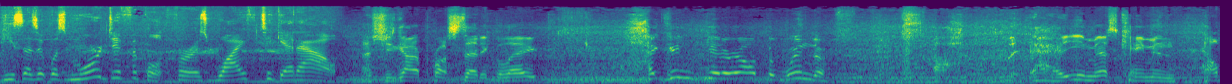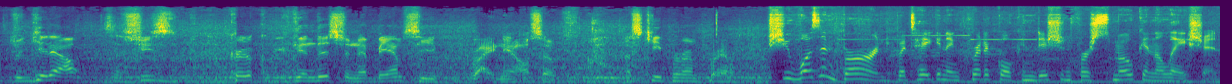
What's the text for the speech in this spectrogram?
He says it was more difficult for his wife to get out. Now she's got a prosthetic leg. I couldn't get her out the window. Uh, EMS came and helped her get out. So she's critical condition at BAMC right now, so let's keep her in prayer. She wasn't burned, but taken in critical condition for smoke inhalation.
